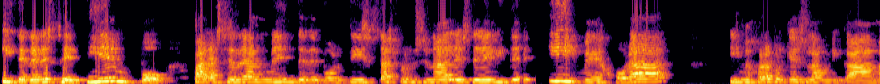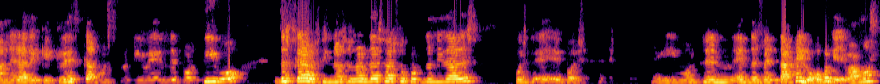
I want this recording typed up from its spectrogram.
y tener ese tiempo para ser realmente deportistas profesionales de élite y mejorar, y mejorar porque es la única manera de que crezca nuestro nivel deportivo. Entonces, claro, si no se nos da esas oportunidades, pues, eh, pues seguimos en, desventaja y luego porque llevamos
